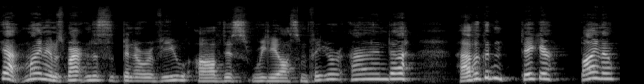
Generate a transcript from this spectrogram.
yeah, my name is Martin. This has been a review of this really awesome figure, and uh, have a good one. Take care. Bye now.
